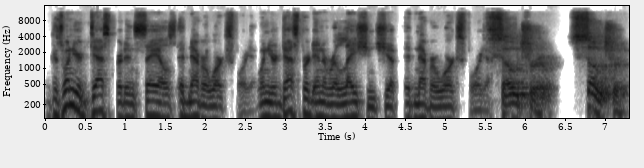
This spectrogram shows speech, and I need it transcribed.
because when you're desperate in sales, it never works for you. When you're desperate in a relationship, it never works for you. So true. So true.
